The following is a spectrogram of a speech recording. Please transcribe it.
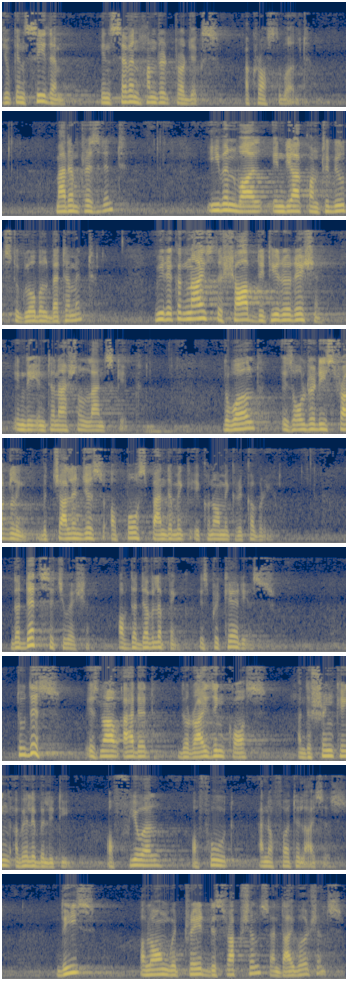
You can see them in 700 projects across the world. Madam President, even while India contributes to global betterment, we recognize the sharp deterioration in the international landscape. The world is already struggling with challenges of post-pandemic economic recovery. The debt situation of the developing is precarious. To this is now added the rising costs and the shrinking availability of fuel, of food, and of fertilizers. These, along with trade disruptions and diversions,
